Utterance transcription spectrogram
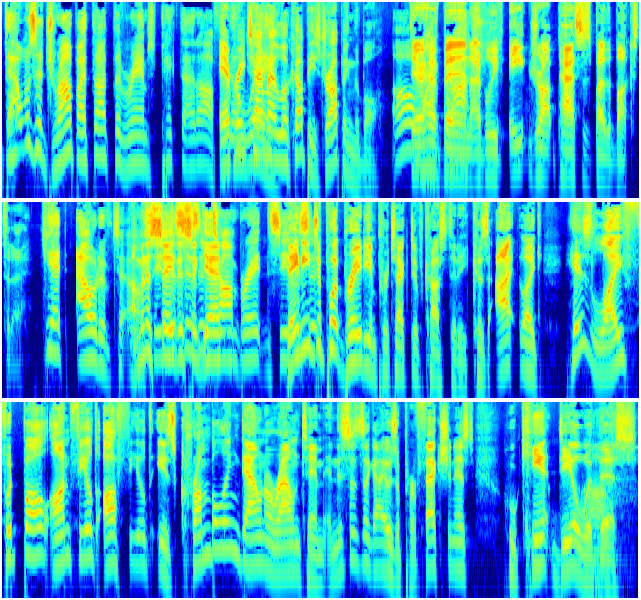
that was a drop. I thought the Rams picked that off. Every No time way. I look up, he's dropping the ball. oh there have been, gosh. I believe, eight drop passes by the Bucs today. Get out of town. I'm going to say this, isn't again. Tom Brady. See, they need is- to put Brady in protective custody because I like his life, football, on field, off field, is crumbling down around him. And this is a guy who's a perfectionist who can't deal with oh. this.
